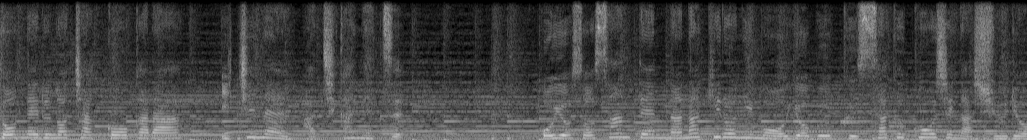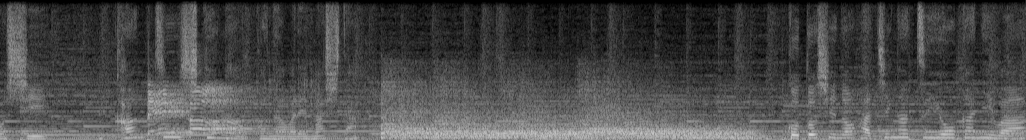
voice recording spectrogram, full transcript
トンネルの着工から1年8ヶ月およそ3.7キロにも及ぶ掘削工事が終了し貫通式が行われました。今年の8月8日には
